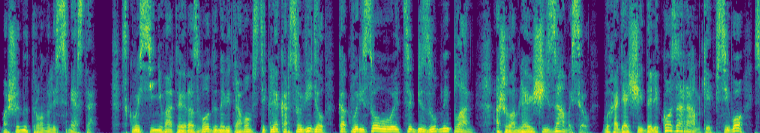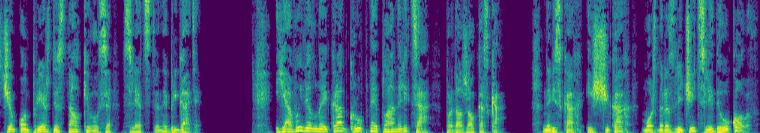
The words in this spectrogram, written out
Машины тронулись с места. Сквозь синеватые разводы на ветровом стекле Корсо видел, как вырисовывается безумный план, ошеломляющий замысел, выходящий далеко за рамки всего, с чем он прежде сталкивался в следственной бригаде. «Я вывел на экран крупные планы лица», — продолжал Каска. «На висках и щеках можно различить следы уколов.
